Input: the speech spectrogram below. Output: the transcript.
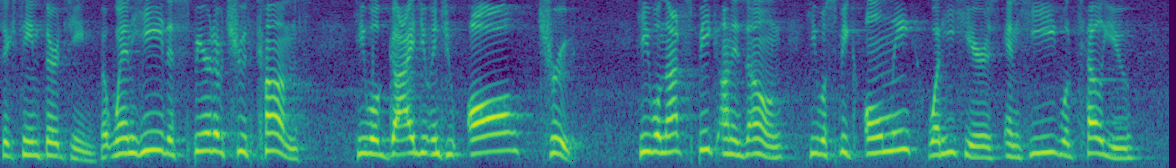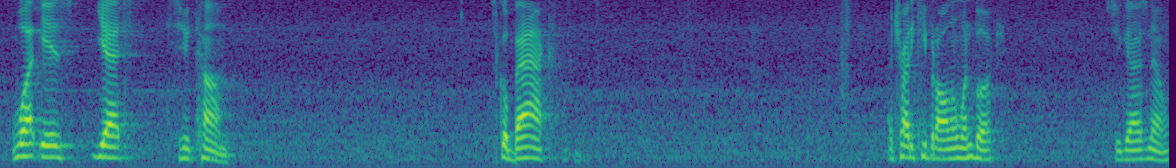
Sixteen, thirteen. But when he, the Spirit of truth, comes, he will guide you into all truth. He will not speak on his own. He will speak only what he hears, and he will tell you what is yet to come. Let's go back. I try to keep it all in one book, so you guys know.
